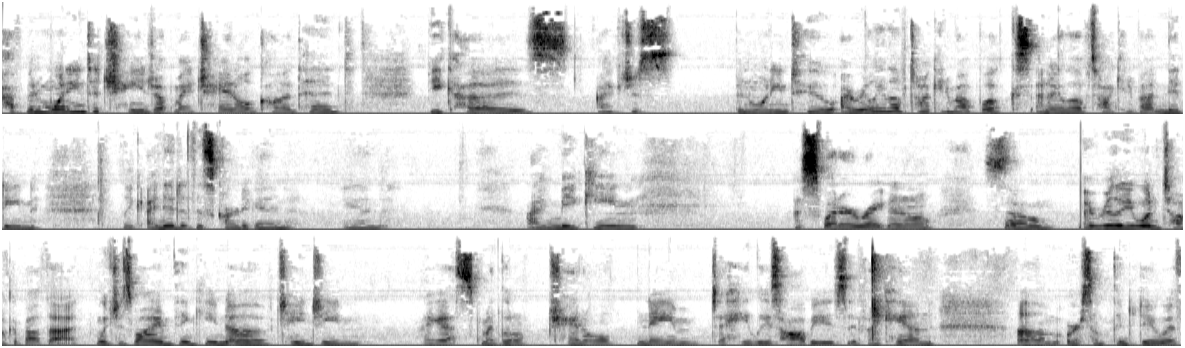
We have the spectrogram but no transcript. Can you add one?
have been wanting to change up my channel content because I've just been wanting to. I really love talking about books and I love talking about knitting like I knitted this cardigan and I'm making a sweater right now. So I really want to talk about that, which is why I'm thinking of changing, I guess, my little channel name to Hailey's Hobbies if I can, um, or something to do with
